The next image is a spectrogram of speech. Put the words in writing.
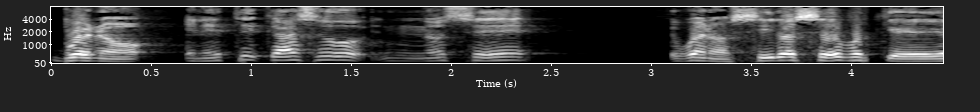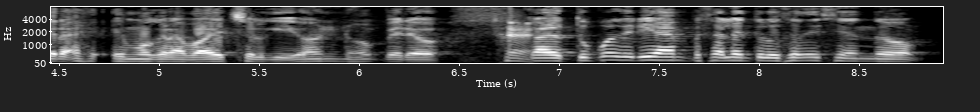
Bueno, en este caso, no sé. Bueno, sí lo sé porque hemos grabado hecho el guion, ¿no? Pero, claro, tú podrías empezar la introducción diciendo,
